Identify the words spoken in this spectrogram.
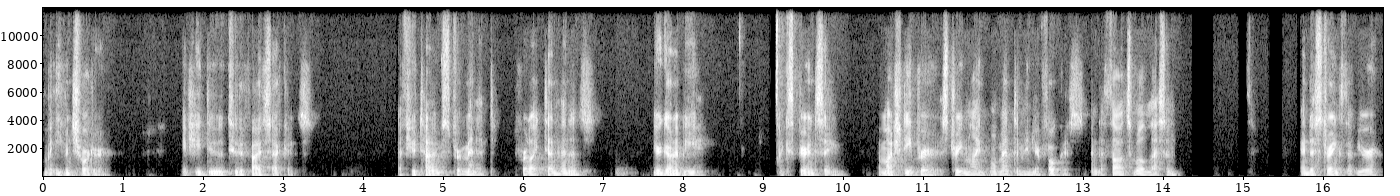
but even shorter. If you do two to five seconds, a few times per minute for like 10 minutes, you're going to be experiencing a much deeper streamlined momentum in your focus and the thoughts will lessen and the strength of your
